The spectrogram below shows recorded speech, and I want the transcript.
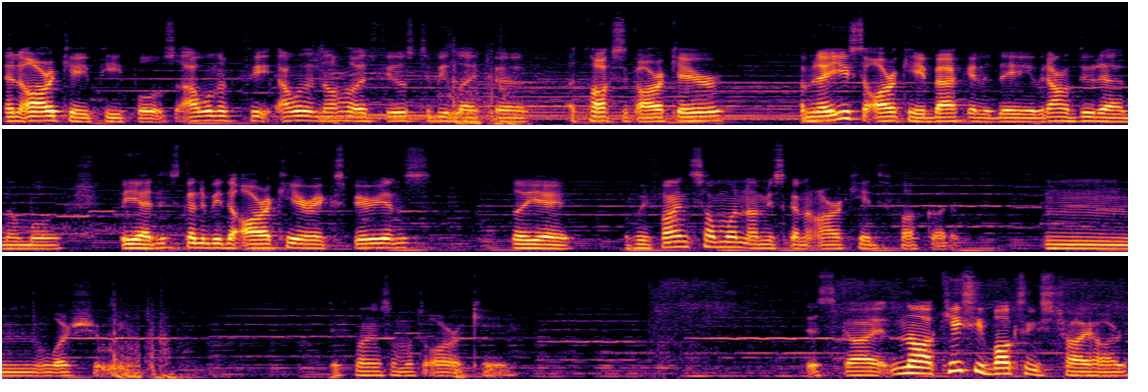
an RK people. So I wanna feel, I wanna know how it feels to be like a, a toxic RKer. I mean, I used to RK back in the day, but I don't do that no more. But yeah, this is gonna be the RKer experience. So yeah, if we find someone, I'm just gonna RK the fuck out of. Hmm, what should we? To find someone to RK. This guy. No, KC Boxing's try hard.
